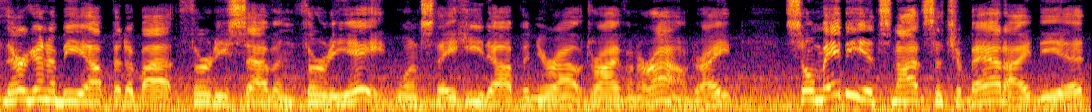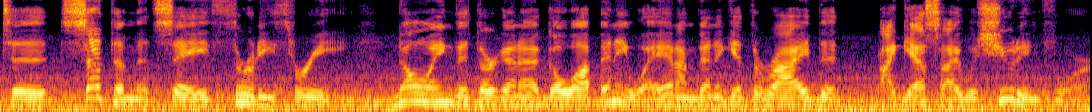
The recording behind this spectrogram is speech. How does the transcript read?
they're going to be up at about 37, 38 once they heat up and you're out driving around, right? So maybe it's not such a bad idea to set them at, say, 33, knowing that they're going to go up anyway and I'm going to get the ride that I guess I was shooting for.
